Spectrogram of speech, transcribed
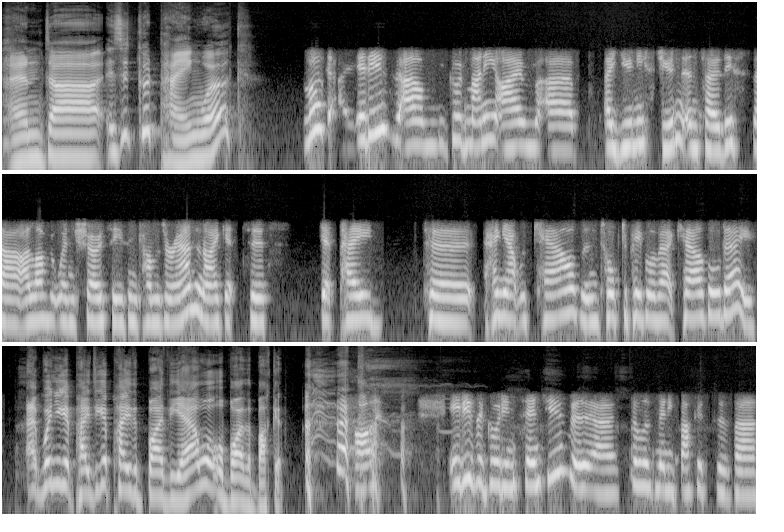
And uh, is it good paying work? Look, it is um, good money. I'm a, a uni student, and so this uh, I love it when show season comes around, and I get to get paid to hang out with cows and talk to people about cows all day. Uh, When you get paid, do you get paid by the hour or by the bucket? it is a good incentive. Uh, fill as many buckets of uh,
